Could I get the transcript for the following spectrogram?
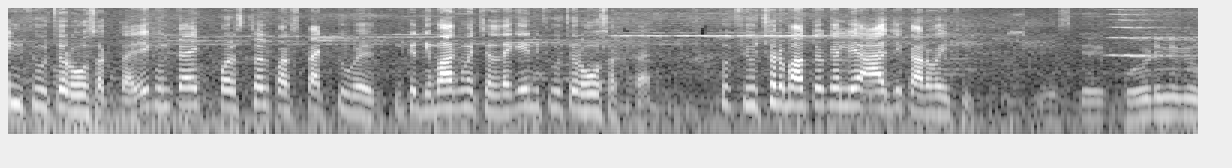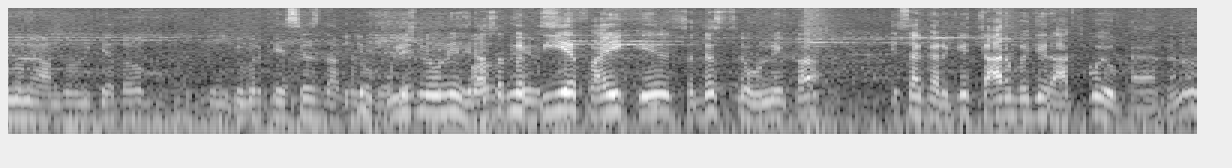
इन फ्यूचर हो सकता है। एक उनका एक पर्सनल पर्सपेक्टिव है। उनके दिमाग में चल रहा है कि इन फ्यूचर हो सकता है। तो फ्यूचर बातों के लिए आज ये कार्रवाई थी। इसके कोविड में भी उन्होंने आंदोलन किया था उनके ऊपर केसेस दाखिल लेकिन पुलिस ने उन्हें हिरासत में पीएफआई के सदस्य होने का ऐसा करके चार बजे रात को ही उठाया था ना।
